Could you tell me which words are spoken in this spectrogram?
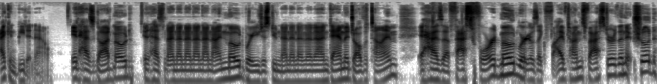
I can beat it now. It has God mode. It has 99999 mode where you just do 9999 damage all the time. It has a fast forward mode where it goes like five times faster than it should.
